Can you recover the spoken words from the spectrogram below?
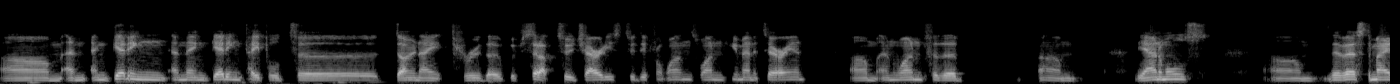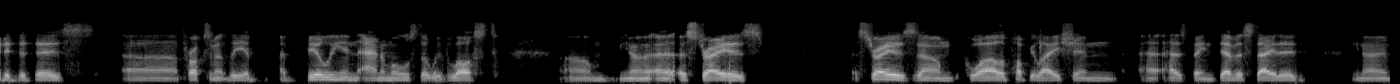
um, and and getting and then getting people to donate through the we've set up two charities two different ones one humanitarian um, and one for the um, the animals um, they've estimated that there's uh, approximately a, a, billion animals that we've lost um, you know uh, australia's australia's um, koala population ha- has been devastated you know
